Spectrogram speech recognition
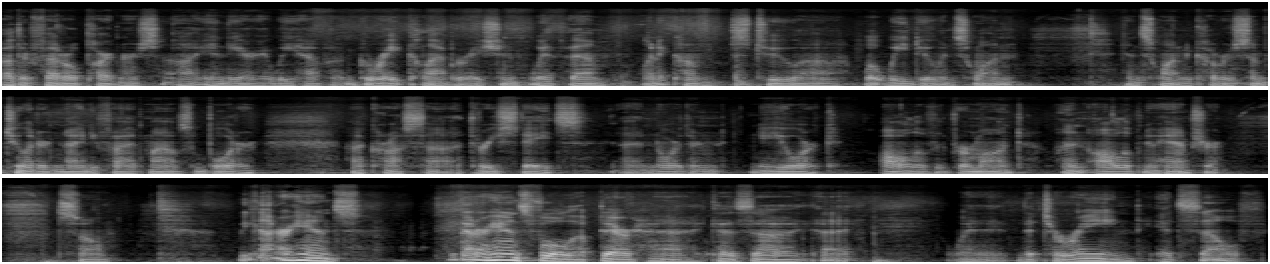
other federal partners uh, in the area. We have a great collaboration with them when it comes to uh, what we do in Swanton. And Swanton covers some 295 miles of border across uh, three states uh, northern New York, all of Vermont, and all of New Hampshire. So we got our hands. We got our hands full up there because uh, uh, the terrain itself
